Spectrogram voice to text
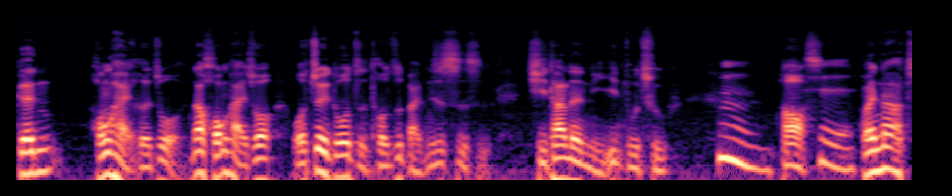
跟红海合作”，那红海说：“我最多只投资百分之四十，其他的你印度出。”嗯，好，是 Why not？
